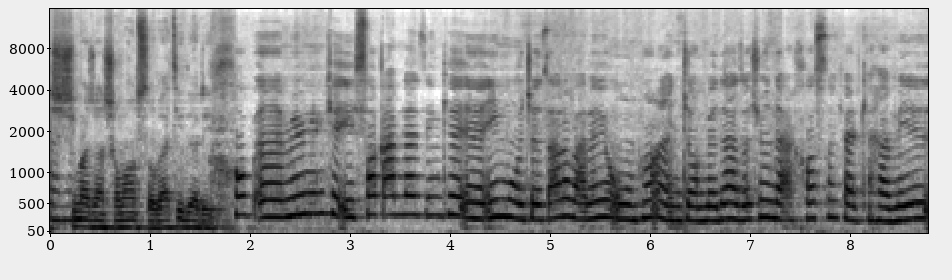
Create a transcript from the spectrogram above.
شیما جان شما هم صحبتی دارید؟ خب می‌بینیم که عیسی قبل از اینکه این معجزه رو برای اونها انجام بده ازشون درخواست نکرد که همه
